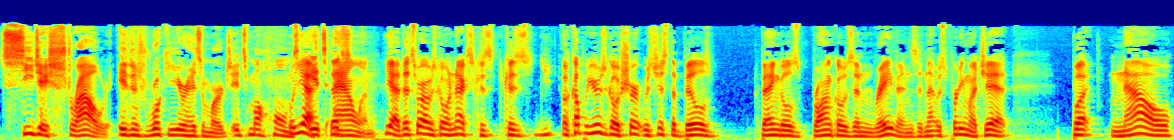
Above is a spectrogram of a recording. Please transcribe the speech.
C.J. Stroud in his rookie year has emerged. It's Mahomes. Well, yeah, it's Allen. Yeah, that's where I was going next because a couple years ago, sure, it was just the Bills, Bengals, Broncos, and Ravens, and that was pretty much it. But now,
